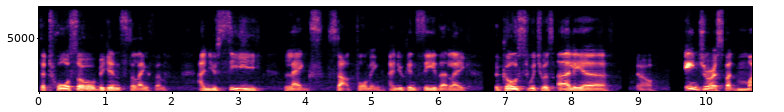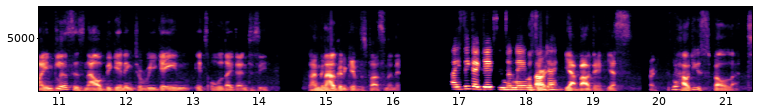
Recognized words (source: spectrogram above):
the torso begins to lengthen and you see legs start forming and you can see that like the ghost which was earlier you know dangerous but mindless is now beginning to regain its old identity. And i'm now going to give this person a name. I think I gave him the name oh sorry. Boudijn. yeah Boudijn yes. Sorry. Yeah. how do you spell that?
